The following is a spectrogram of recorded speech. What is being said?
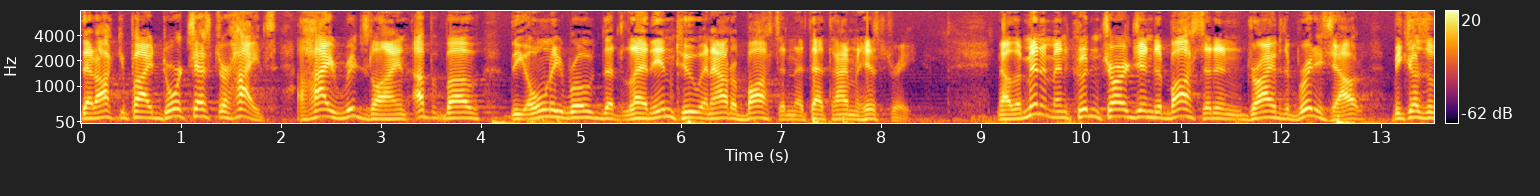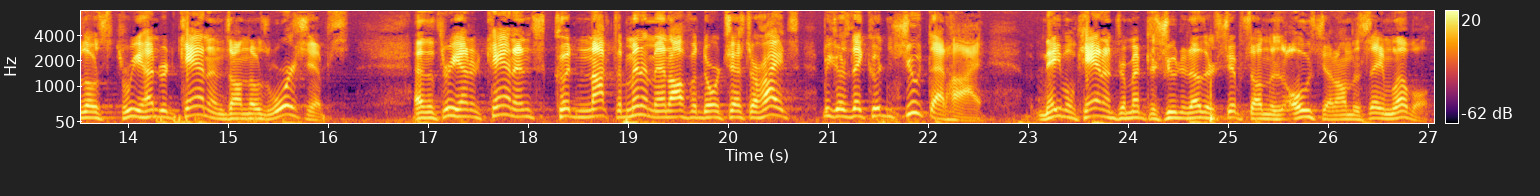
that occupied Dorchester Heights, a high ridge line up above the only road that led into and out of Boston at that time in history. Now, the Minutemen couldn't charge into Boston and drive the British out because of those 300 cannons on those warships. And the 300 cannons couldn't knock the Minutemen off of Dorchester Heights because they couldn't shoot that high. Naval cannons are meant to shoot at other ships on the ocean on the same level.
